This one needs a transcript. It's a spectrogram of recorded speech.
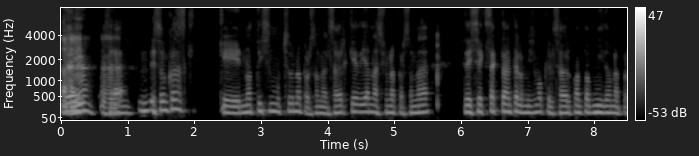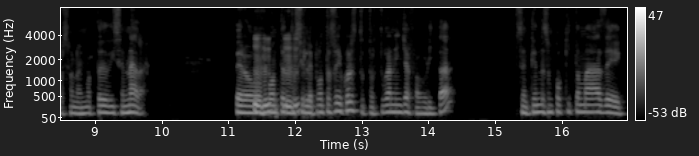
o sea, son cosas que, que no te dicen mucho de una persona. El saber qué día nació una persona te dice exactamente lo mismo que el saber cuánto mide una persona. No te dice nada. Pero ponte tú, si le preguntas, oye, ¿cuál es tu tortuga ninja favorita? Pues entiendes un poquito más de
